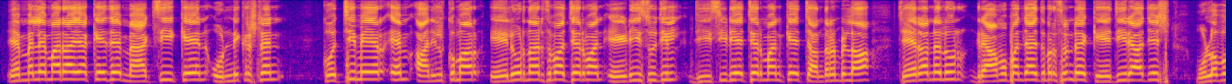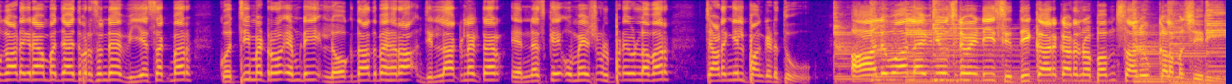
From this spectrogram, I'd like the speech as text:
M L എമാരായ K J Maxi K N Unnikrishnan Kochi mayor M Anilkumar Eloor നഗരസഭാ chairman A D Sujil G C D A chairman K Chandranpillai Cheranallur ഗ്രാമപഞ്ചായത്ത് president K G Rajesh Mulavukad ഗ്രാമപഞ്ചായത്ത് president V S Akbar Kochi metro M D Loknath Behera ജില്ലാ collector N S K Umesh ഉൾപ്പെടെയുള്ളവർ ചടങ്ങിൽ പങ്കെടുത്തു. Aluva live ന്യൂസിനു വേണ്ടി സിദ്ദീഖ് കാരക്കാടനൊപ്പം സനൂപ് കളമശ്ശേരി.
